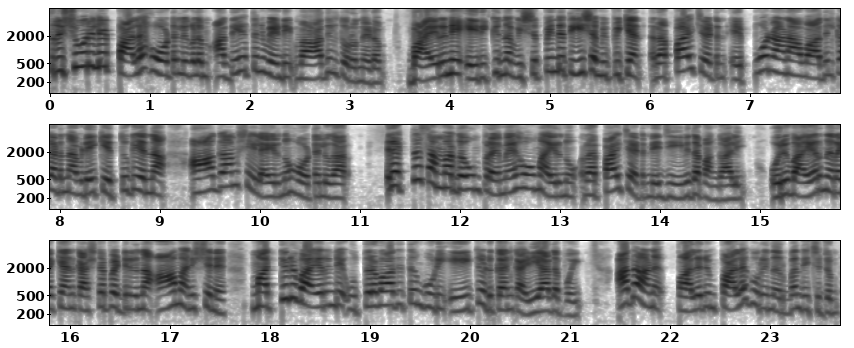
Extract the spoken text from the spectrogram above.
തൃശൂരിലെ പല ഹോട്ടലുകളും അദ്ദേഹത്തിന് വേണ്ടി വാതിൽ തുറന്നിടും. വയറിനെ എരിക്കുന്ന വിശപ്പിന്റെ തീ ശമിപ്പിക്കാൻ റപ്പായി ചേട്ടൻ എപ്പോഴാണ് ആ വാതിൽ കടന്ന് അവിടേക്ക് എത്തുകയെന്ന ആകാംക്ഷയിലായിരുന്നു ഹോട്ടലുകാർ. രക്തസമ്മർദ്ദവും പ്രമേഹവുമായിരുന്നു റപ്പായി ചേട്ടന്റെ ജീവിത പങ്കാളി. ഒരു വയർ നിറയ്ക്കാൻ കഷ്ടപ്പെട്ടിരുന്ന ആ മനുഷ്യന് മറ്റൊരു വയറിന്റെ ഉത്തരവാദിത്തം കൂടി ഏറ്റെടുക്കാൻ കഴിയാതെ പോയി. അതാണ് പലരും പല കുറി നിർബന്ധിച്ചിട്ടും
